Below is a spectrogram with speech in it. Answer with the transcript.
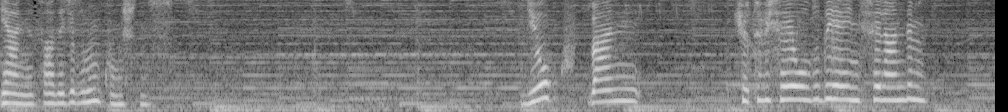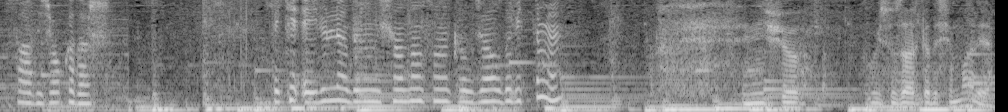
Yani sadece bunu mu konuştunuz? Yok ben kötü bir şey oldu diye endişelendim. Sadece o kadar. Peki Eylül'le Adan'ın nişandan sonra kalacağı oda bitti mi? Senin şu huysuz arkadaşın var ya.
